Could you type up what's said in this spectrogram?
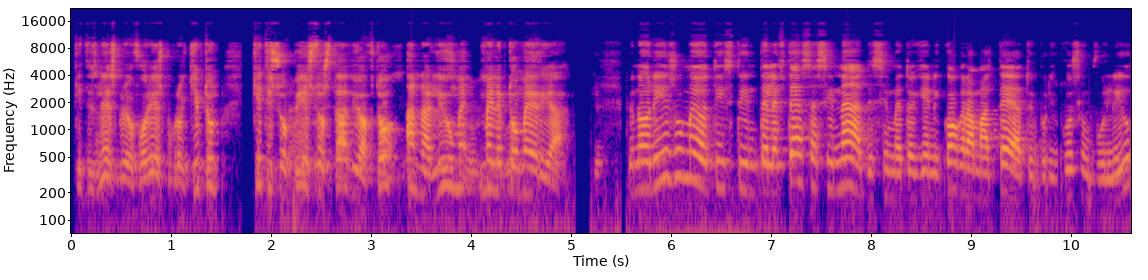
και τις νέες πληροφορίες που προκύπτουν και τις οποίες στο στάδιο αυτό αναλύουμε με λεπτομέρεια. Γνωρίζουμε ότι στην τελευταία σας συνάντηση με τον Γενικό Γραμματέα του Υπουργικού Συμβουλίου,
